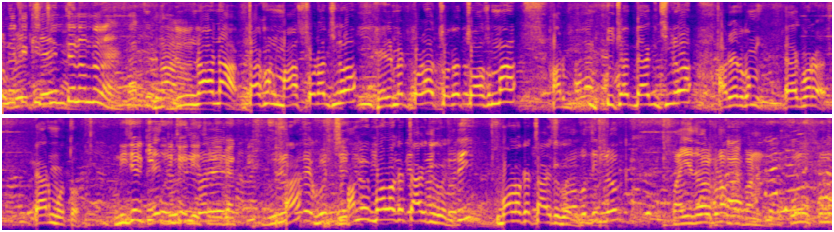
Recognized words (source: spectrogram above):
ওনাকে কি চিনতেন আপনারা? না না তখন মাস্ক পরা ছিল হেলমেট পরা চোখে চশমা আর পিঠে ব্যাগ ছিল আর এরকম একবার এর মতো। নিজের কি পরিচয় দিয়েছিল এই ব্যক্তি? হ্যাঁ? আমি বলকে চাকরি করি। বলকে চাকরি করি। সভাপতির লোক পাইয়ে দেওয়ার কোনো ব্যাপার নেই কোনো কোনো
